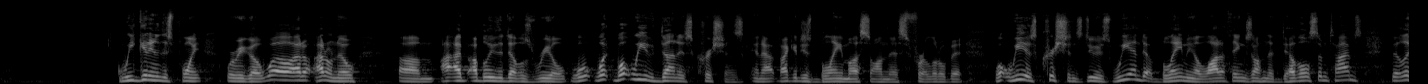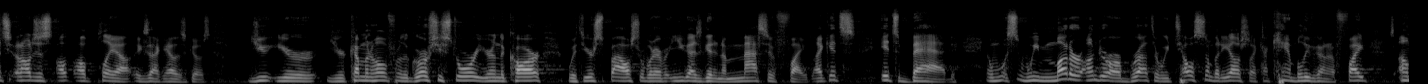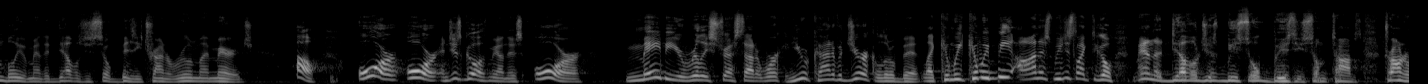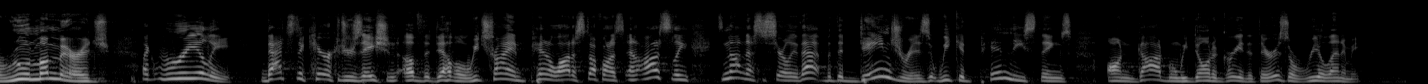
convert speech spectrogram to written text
we get into this point where we go, well, I don't, I don't know um, I, I, believe the devil's real. What, what we've done as Christians, and if I could just blame us on this for a little bit, what we as Christians do is we end up blaming a lot of things on the devil sometimes. That lets, and I'll just I'll, I'll play out exactly how this goes. You, you're you're coming home from the grocery store, you're in the car with your spouse or whatever, and you guys get in a massive fight. Like it's it's bad, and we mutter under our breath, or we tell somebody else, like I can't believe we got in a fight. It's unbelievable, man. The devil's just so busy trying to ruin my marriage. Oh, or, or, and just go with me on this, or maybe you're really stressed out at work and you were kind of a jerk a little bit. Like, can we can we be honest? We just like to go, man, the devil just be so busy sometimes trying to ruin my marriage. Like, really? That's the characterization of the devil. We try and pin a lot of stuff on us. And honestly, it's not necessarily that, but the danger is that we could pin these things on God when we don't agree that there is a real enemy.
